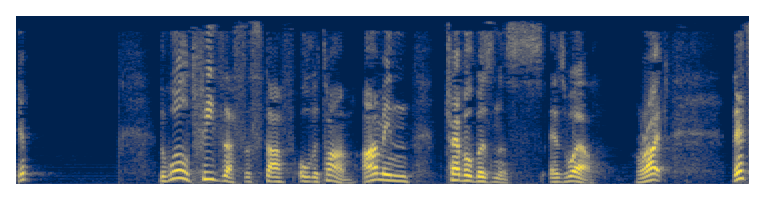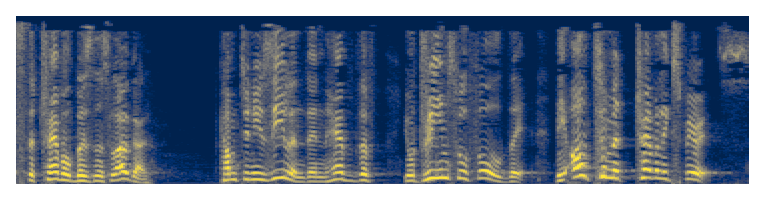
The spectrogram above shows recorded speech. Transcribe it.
Yep. The world feeds us this stuff all the time. I'm in travel business as well. Alright? That's the travel business logo. Come to New Zealand and have the, your dreams fulfilled, the, the ultimate travel experience.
